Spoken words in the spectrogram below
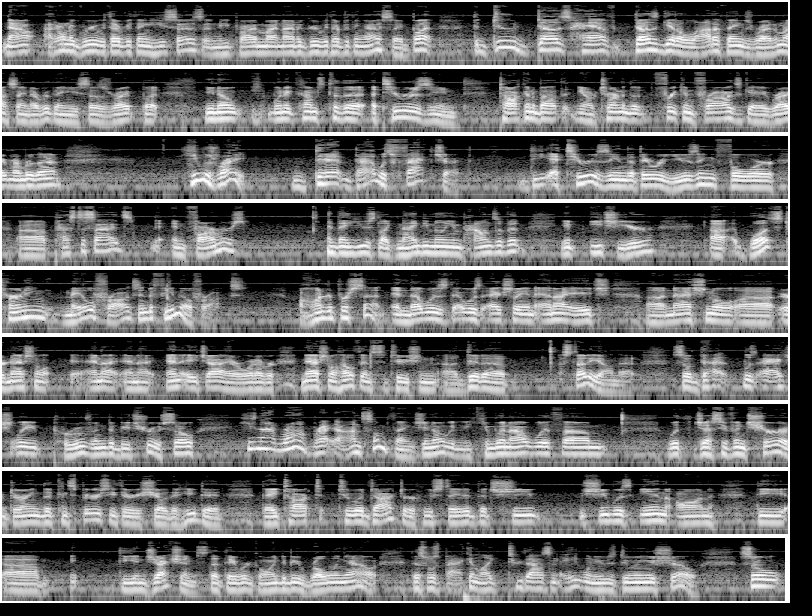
Now, I don't agree with everything he says, and he probably might not agree with everything I say, but the dude does have does get a lot of things right. I'm not saying everything he says is right, but you know, when it comes to the atrazine, talking about you know turning the freaking frogs gay, right? Remember that? He was right. That that was fact checked. The atrazine that they were using for uh, pesticides in farmers, and they used like 90 million pounds of it each year, uh, was turning male frogs into female frogs hundred percent, and that was that was actually an NIH uh, national uh, or national NHI or whatever National Health Institution uh, did a study on that. So that was actually proven to be true. So he's not wrong right on some things. You know, he went out with. Um, with Jesse Ventura during the conspiracy theory show that he did, they talked to a doctor who stated that she she was in on the uh, the injections that they were going to be rolling out. This was back in like 2008 when he was doing his show. So,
